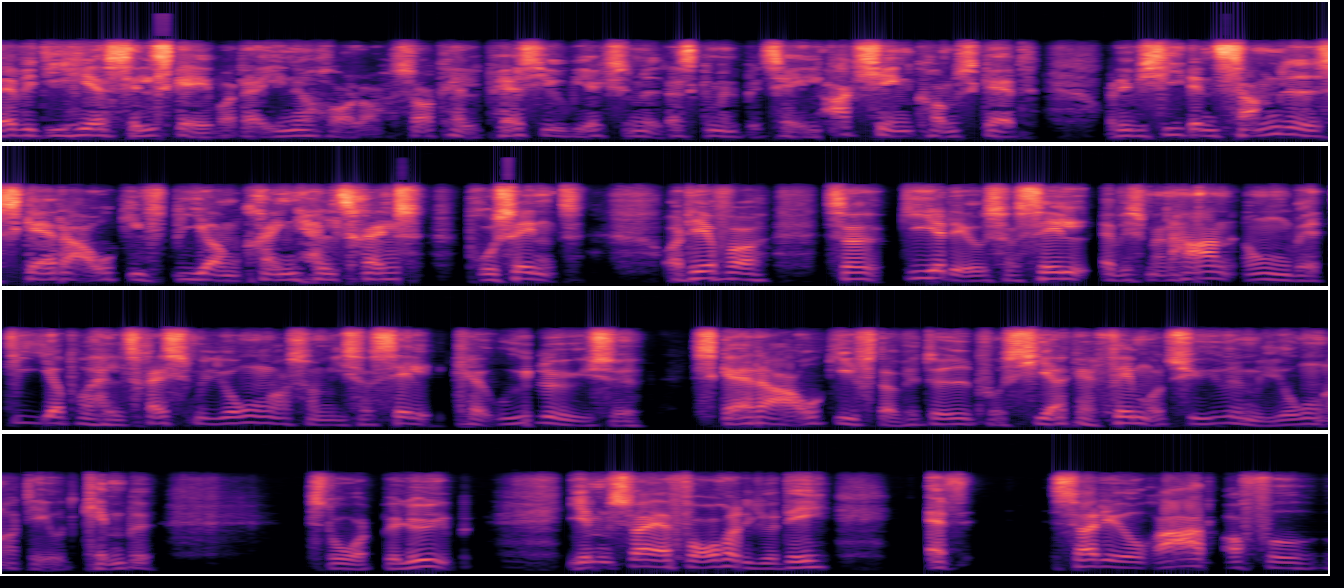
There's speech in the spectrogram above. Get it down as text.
der vil de her selskaber, der indeholder såkaldt passiv virksomhed, der skal man betale aktieindkomstskat, og det vil sige, at den samlede skatteafgift bliver omkring 50 procent. Og derfor så giver det jo sig selv, at hvis man har nogle værdier på 50 millioner, som i sig selv kan udløse skatter og afgifter ved døde på cirka 25 millioner, det er jo et kæmpe stort beløb, jamen så er forholdet jo det, at så er det jo rart at få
